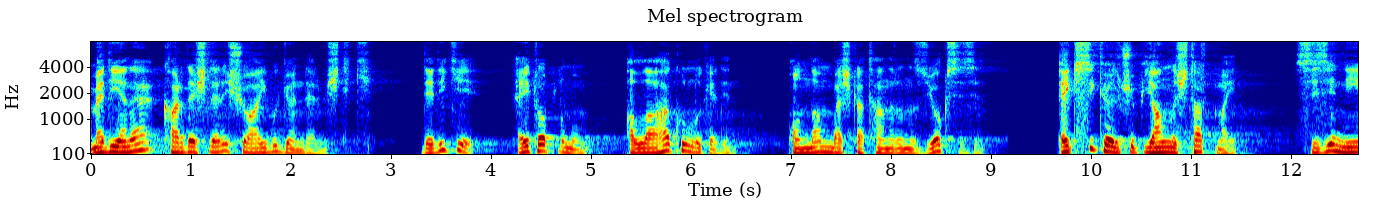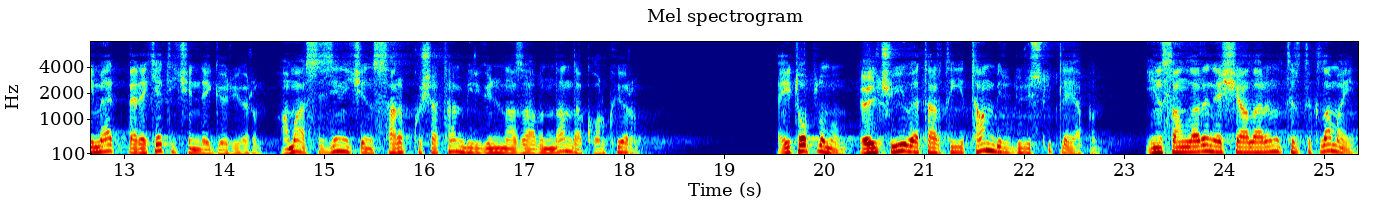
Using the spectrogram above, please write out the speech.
Medyen'e kardeşleri Şuayb'ı göndermiştik. Dedi ki, ey toplumum Allah'a kulluk edin. Ondan başka tanrınız yok sizin. Eksik ölçüp yanlış tartmayın. Sizi nimet, bereket içinde görüyorum ama sizin için sarıp kuşatan bir günün azabından da korkuyorum. Ey toplumum, ölçüyü ve tartıyı tam bir dürüstlükle yapın. İnsanların eşyalarını tırtıklamayın.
